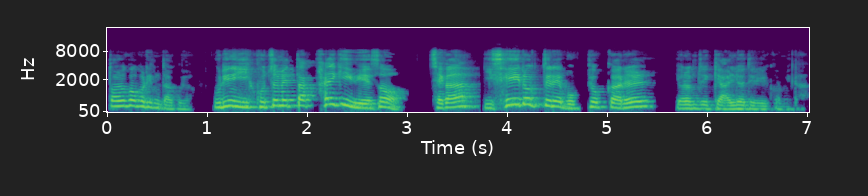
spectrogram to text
떨궈버린다고요. 우리는 이 고점에 딱 팔기 위해서 제가 이 세력들의 목표가를 여러분들께 알려드릴 겁니다.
